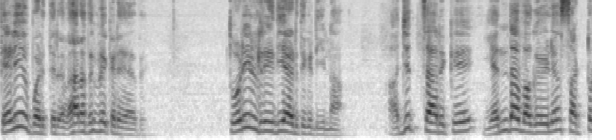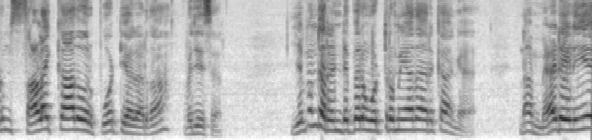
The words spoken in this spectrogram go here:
தெளிவுபடுத்துகிற வேறு எதுவுமே கிடையாது. தொழில் ரீதியாக எடுத்துக்கிட்டிங்கன்னா அஜித் சாருக்கு எந்த வகையிலும் சற்றும் சளைக்காத ஒரு போட்டியாளர் தான் விஜய் சார். இவங்க ரெண்டு பேரும் ஒற்றுமையாக தான் இருக்காங்க. நான் மேடையிலேயே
